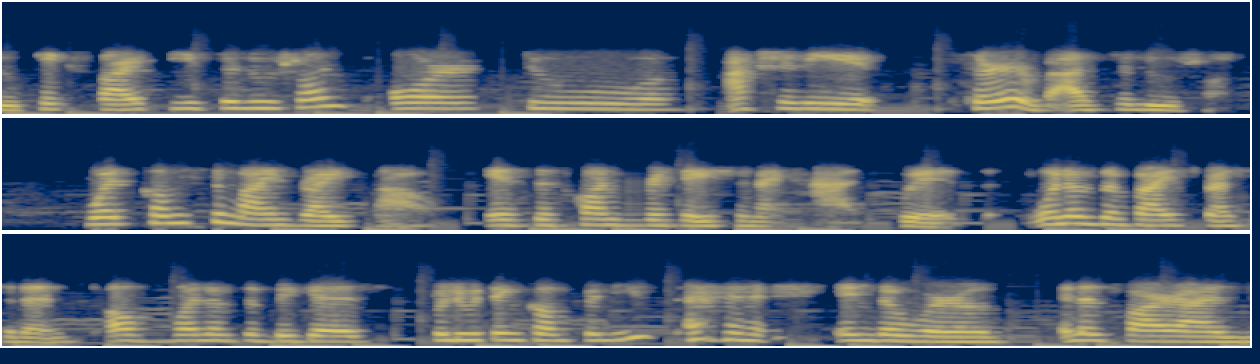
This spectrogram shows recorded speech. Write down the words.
to kickstart these solutions or to actually serve as solutions. What comes to mind right now is this conversation I had with one of the vice presidents of one of the biggest polluting companies in the world, and as far as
